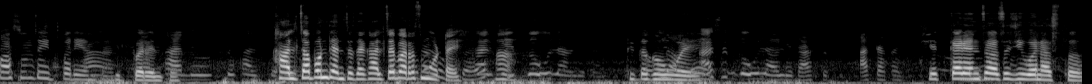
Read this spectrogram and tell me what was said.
पासून ते इथपर्यंत इथपर्यंत. खालचा. पण त्यांचाच आहे खालचा बराच मोठा आहे. हा. गहू लावले तिथं गहू आहे. असंच गहू लावले असं आता काय? शेतकऱ्यांचं असं जीवन असतं.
